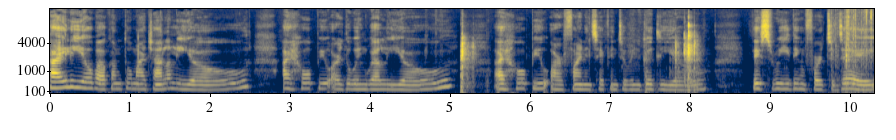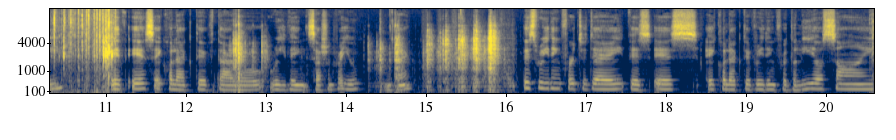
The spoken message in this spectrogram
Hi Leo, welcome to my channel Leo. I hope you are doing well Leo. I hope you are fine and safe and doing good Leo. This reading for today, it is a collective tarot reading session for you, okay? This reading for today, this is a collective reading for the Leo sign.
